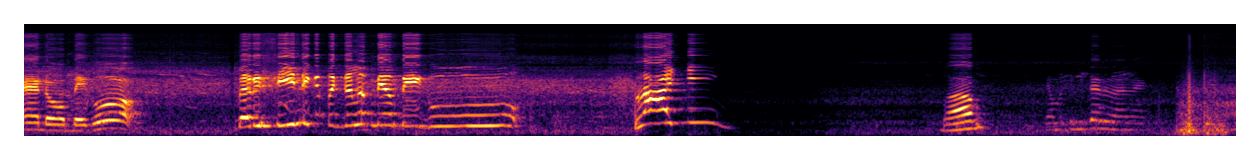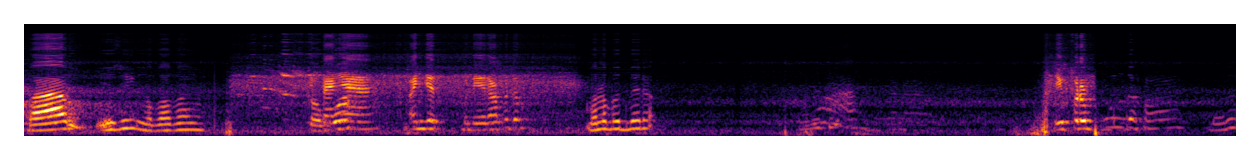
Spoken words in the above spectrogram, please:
eh do bego dari sini kita gelapnya bego Lagi. Bang, yang penting kita udah naik bang, ya sih nggak apa-apa. Tanya, lanjut bendera apa tuh Mana bendera? Liverpool tuh Mana?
